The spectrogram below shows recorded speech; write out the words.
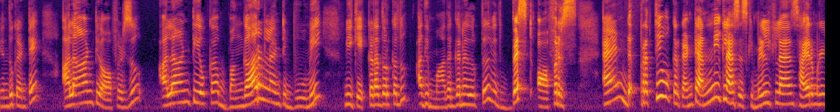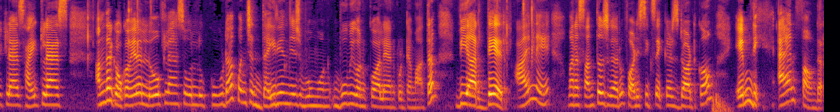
ఎందుకంటే అలాంటి ఆఫర్స్ అలాంటి ఒక బంగారం లాంటి భూమి మీకు ఎక్కడ దొరకదు? అది మా దగ్గరనే దొరుకుతుంది విత్ బెస్ట్ ఆఫర్స్. అండ్ ప్రతి ఒక్కరికి అంటే అన్ని క్లాసెస్కి middle class higher middle class high class అందరికి ఒకవేళ లో క్లాస్ వాళ్ళు కూడా కొంచెం ధైర్యం చేసి భూమి భూమి కొనుక్కోవాలి అనుకుంటే మాత్రం వీఆర్ దేర్ ఆయన్నే మన Santosh garu forty six acres dot com MD and founder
